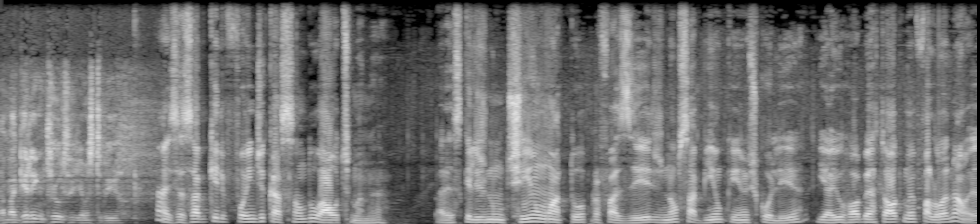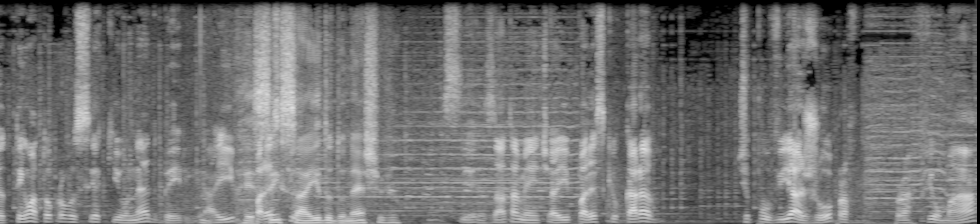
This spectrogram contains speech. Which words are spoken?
Am I getting through to you, Mr. Beale? Ah, e você sabe que ele foi indicação do Altman, né? Parece que eles não tinham um ator pra fazer, eles não sabiam quem iam escolher. E aí o Robert Altman falou: Não, eu tenho um ator pra você aqui, o Ned Beatty. Aí parece que. Recém-saído do Nashville. Sim, Exatamente. Aí parece que o cara, tipo, viajou pra, pra filmar,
